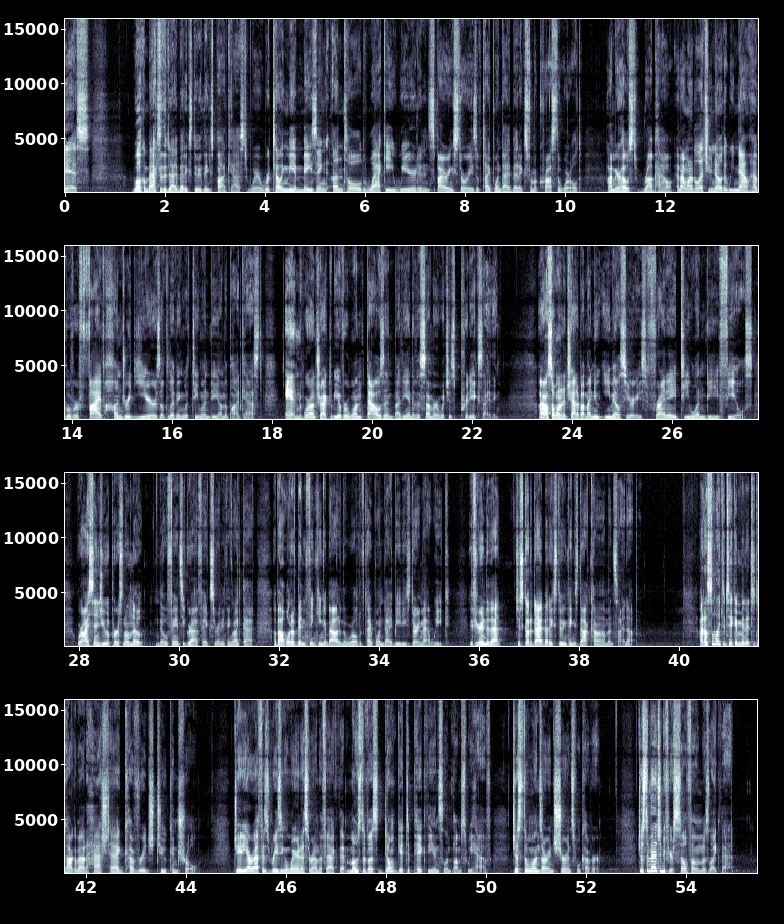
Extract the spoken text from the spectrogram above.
this. Welcome back to the Diabetics Doing Things podcast, where we're telling the amazing, untold, wacky, weird, and inspiring stories of type 1 diabetics from across the world. I'm your host, Rob Howe, and I wanted to let you know that we now have over 500 years of living with T1D on the podcast, and we're on track to be over 1,000 by the end of the summer, which is pretty exciting. I also wanted to chat about my new email series, Friday T1D Feels, where I send you a personal note no fancy graphics or anything like that, about what I've been thinking about in the world of type 1 diabetes during that week. If you're into that, just go to diabeticsdoingthings.com and sign up. I'd also like to take a minute to talk about hashtag coverage to control. JDRF is raising awareness around the fact that most of us don't get to pick the insulin pumps we have, just the ones our insurance will cover. Just imagine if your cell phone was like that.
